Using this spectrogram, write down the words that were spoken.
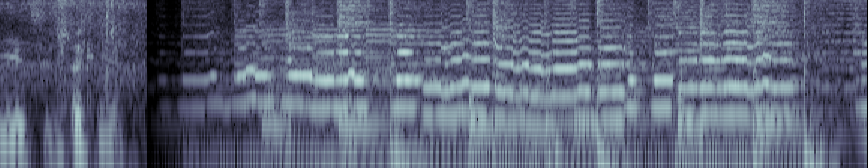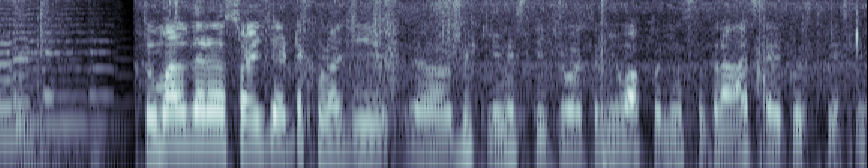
येशी तुम्हाला जर सॉइलची टेक्नॉलॉजी भेटली नसती किंवा तुम्ही वापरली नसतं तर आज काय परिस्थिती असती?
